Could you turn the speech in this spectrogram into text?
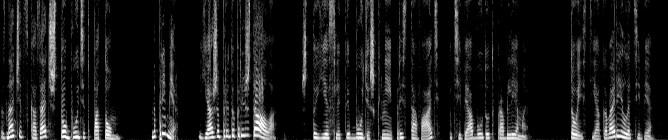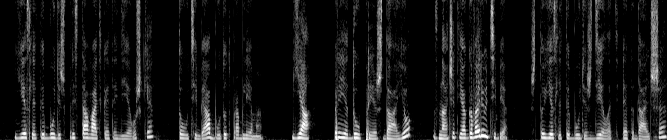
значит сказать, что будет потом. Например, я же предупреждала, что если ты будешь к ней приставать, у тебя будут проблемы. То есть я говорила тебе, если ты будешь приставать к этой девушке – то у тебя будут проблемы. Я предупреждаю, значит, я говорю тебе, что если ты будешь делать это дальше,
